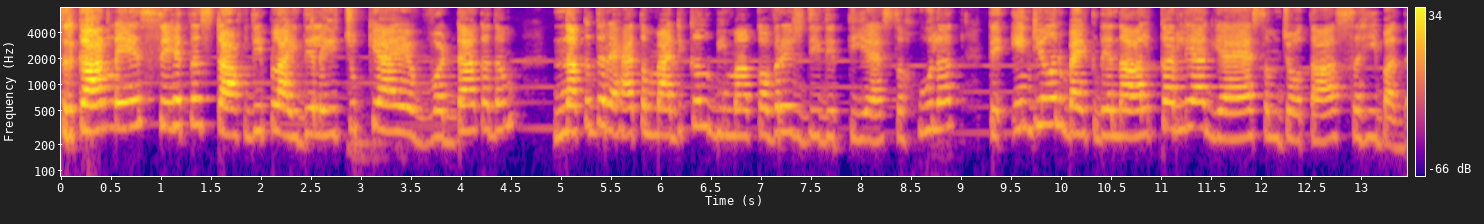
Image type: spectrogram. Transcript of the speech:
ਸਰਕਾਰ ਨੇ ਸਿਹਤ ਸਟਾਫ ਦੀ ਭਲਾਈ ਦੇ ਲਈ ਚੁੱਕਿਆ ਹੈ ਵੱਡਾ ਕਦਮ। ਨਕਦ ਰਹਿਤ ਮੈਡੀਕਲ ਬੀਮਾ ਕਵਰੇਜ ਦੀ ਦਿੱਤੀ ਹੈ ਸਹੂਲਤ ਤੇ ਇੰਡੀਅਨ ਬੈਂਕ ਦੇ ਨਾਲ ਕਰ ਲਿਆ ਗਿਆ ਹੈ ਸਮਝੌਤਾ ਸਹੀਬੱਧ।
